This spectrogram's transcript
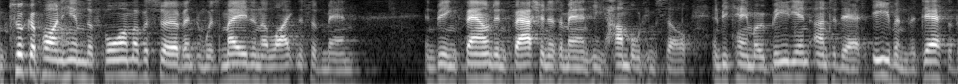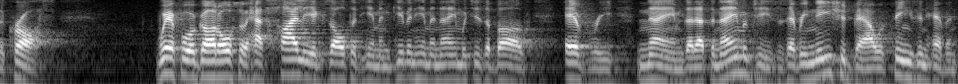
and took upon him the form of a servant and was made in the likeness of men. And being found in fashion as a man, he humbled himself and became obedient unto death, even the death of the cross. Wherefore God also hath highly exalted him and given him a name which is above every name, that at the name of Jesus every knee should bow of things in heaven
